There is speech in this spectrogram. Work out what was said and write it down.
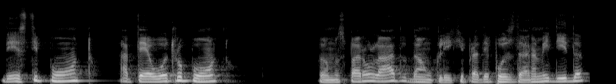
Deste ponto até outro ponto, vamos para o lado, dar um clique para depositar a medida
